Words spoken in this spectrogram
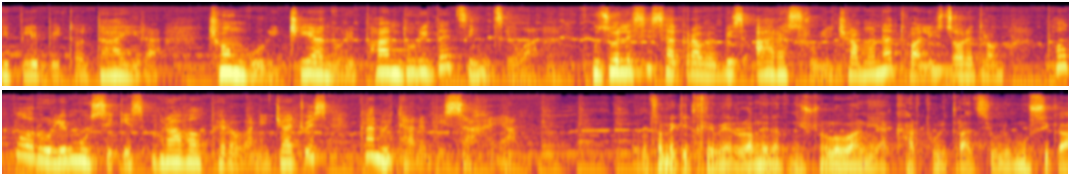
დიპლიპიტო, დაირა, ჩონგური, ჭიანური, ფანდური და წინწილა. უძველესი საკრავების არასრული ჩამონათვალი სწორედ რომ ფოლკლორული მუსიკის მრავალფეროვანი ჯაჭვის განვითარების სახეა. როცა მეკითხებიან რომ რამდენად მნიშვნელოვანია ქართული ტრადიციული მუსიკა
